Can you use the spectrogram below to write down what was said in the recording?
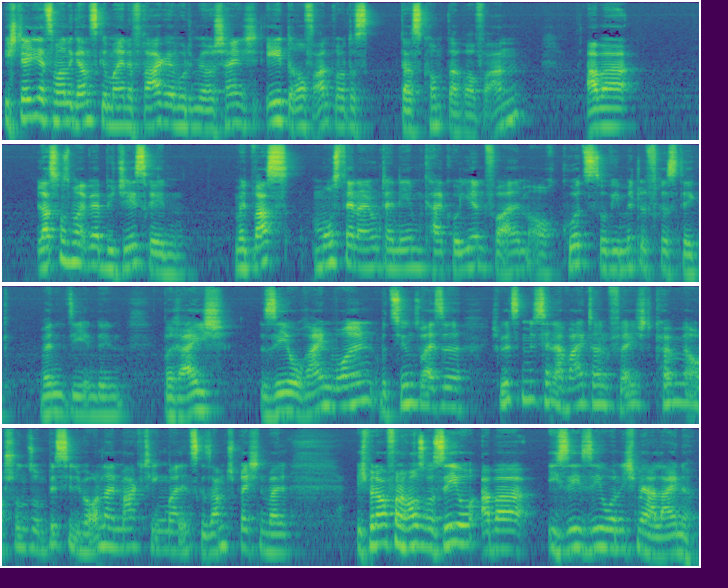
Ich stelle jetzt mal eine ganz gemeine Frage, wo du mir wahrscheinlich eh darauf antwortest, das kommt darauf an. Aber lass uns mal über Budgets reden. Mit was muss denn ein Unternehmen kalkulieren, vor allem auch kurz- sowie mittelfristig, wenn sie in den Bereich SEO rein wollen, beziehungsweise ich will es ein bisschen erweitern. Vielleicht können wir auch schon so ein bisschen über Online-Marketing mal insgesamt sprechen, weil ich bin auch von Haus aus SEO, aber ich sehe SEO nicht mehr alleine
